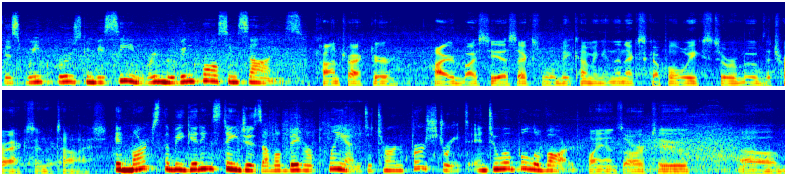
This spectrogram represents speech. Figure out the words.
This week, crews can be seen removing crossing signs. Contractor hired by CSX will be coming in the next couple of weeks to remove the tracks and the ties. It marks the beginning stages of a bigger plan to turn First Street into a boulevard. Plans are to um,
